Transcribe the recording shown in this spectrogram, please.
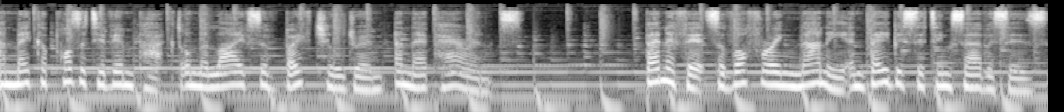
and make a positive impact on the lives of both children and their parents. Benefits of offering nanny and babysitting services.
